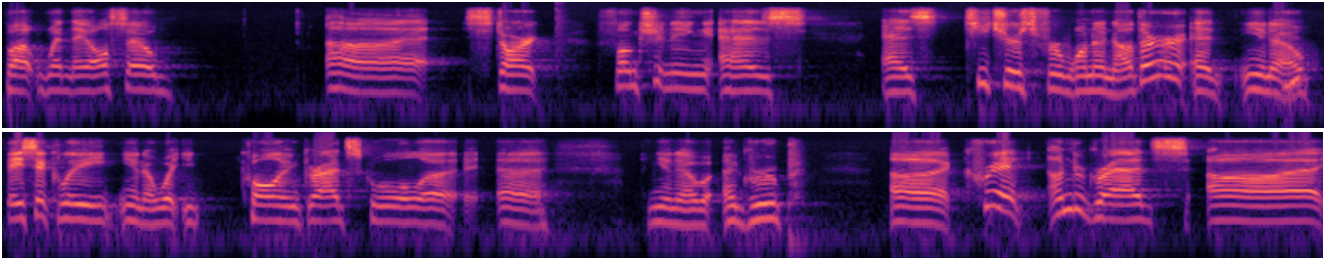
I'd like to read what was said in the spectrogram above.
but when they also uh, start functioning as as teachers for one another and you know mm-hmm. basically you know what you call in grad school uh, uh, you know a group uh, crit undergrads, uh,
